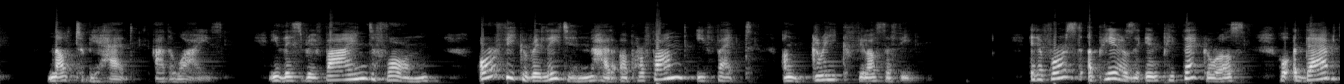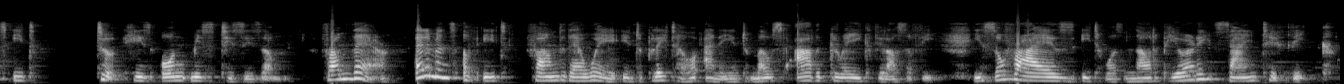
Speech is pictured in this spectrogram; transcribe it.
not to be had otherwise. In this refined form, Orphic religion had a profound effect on Greek philosophy. It first appears in Pythagoras, who adapts it to his own mysticism. From there, elements of it found their way into Plato and into most other Greek philosophy, insofar as it was not purely scientific.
